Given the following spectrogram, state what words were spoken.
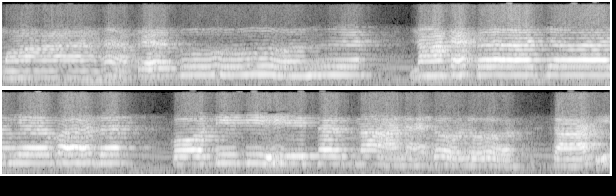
मा प्रभु नाटकचार्यवद कोटि स्नान डोलो काटि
